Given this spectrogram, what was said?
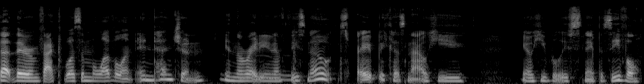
that there in fact was a malevolent intention in the writing of these notes, right? Because now he you know, he believes Snape is evil.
